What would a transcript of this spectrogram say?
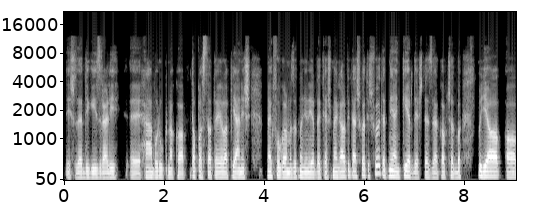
és az eddig izraeli háborúknak a tapasztalatai alapján is megfogalmazott nagyon érdekes megállapításokat, és föltett néhány kérdést ezzel kapcsolatban. Ugye a, a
